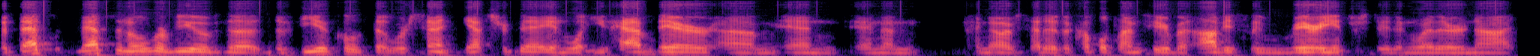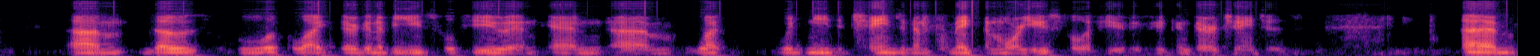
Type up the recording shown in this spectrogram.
but that's that's an overview of the the vehicles that were sent yesterday and what you have there. Um, and and then I know I've said it a couple times here, but obviously very interested in whether or not um, those look like they're going to be useful to you and and um, what would need to change in them to make them more useful if you if you can bear changes. Um,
